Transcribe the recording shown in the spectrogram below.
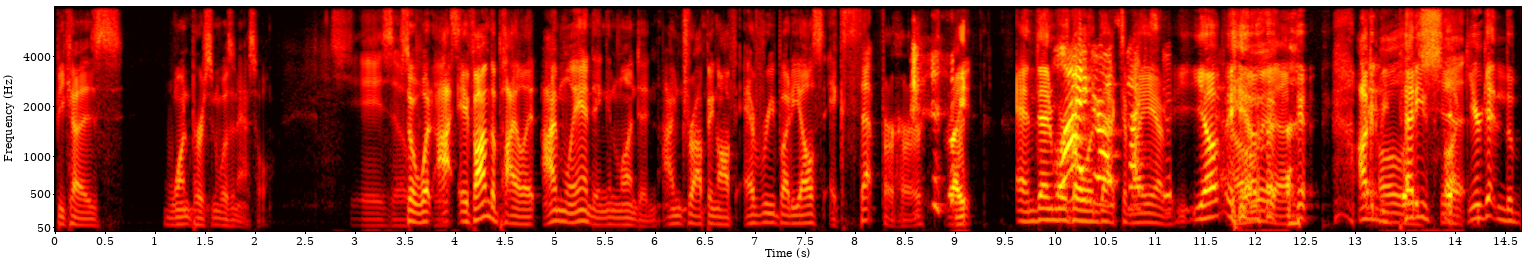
because one person was an asshole. Jeez, So what? I, if I'm the pilot, I'm landing in London. I'm dropping off everybody else except for her, right? and then we're Fly going back to Miami. to- Yep. Oh, yep. yeah. I'm gonna be Holy petty as fuck. You're getting the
